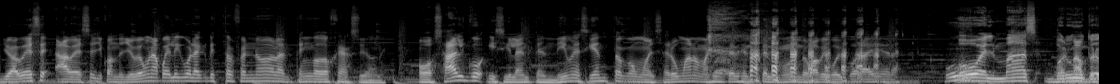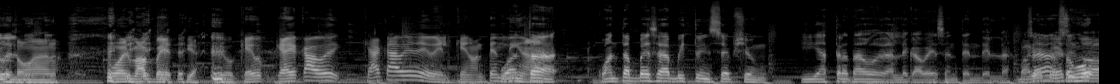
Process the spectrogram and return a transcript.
Yo a veces, a veces, cuando yo veo una película de Christopher Nolan, tengo dos reacciones. O salgo y si la entendí, me siento como el ser humano más inteligente del mundo, papi. Voy por ahí. o el más bruto, del mundo. O el más bestia. Digo, ¿qué, qué, acabé, de ver? Que no entendí nada. ¿Cuántas veces has visto Inception y has tratado de darle cabeza a entenderla. o sea, son,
